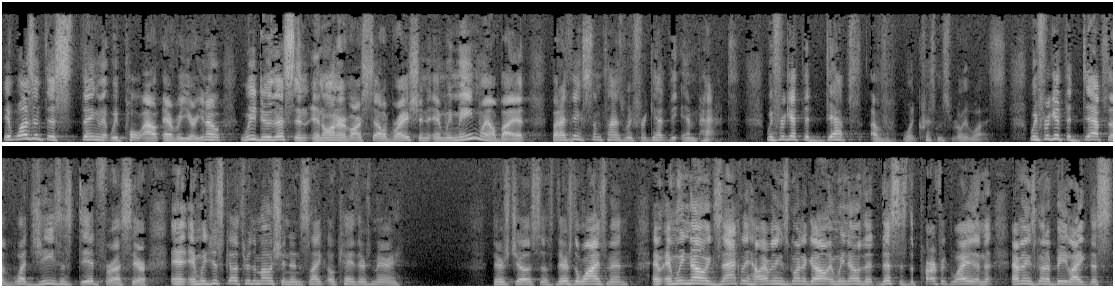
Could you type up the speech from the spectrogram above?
It wasn't this thing that we pull out every year. You know, we do this in, in honor of our celebration and we mean well by it, but I think sometimes we forget the impact. We forget the depth of what Christmas really was. We forget the depth of what Jesus did for us here. And, and we just go through the motion, and it's like, okay, there's Mary. There's Joseph. There's the wise men. And, and we know exactly how everything's going to go, and we know that this is the perfect way, and everything's going to be like this,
